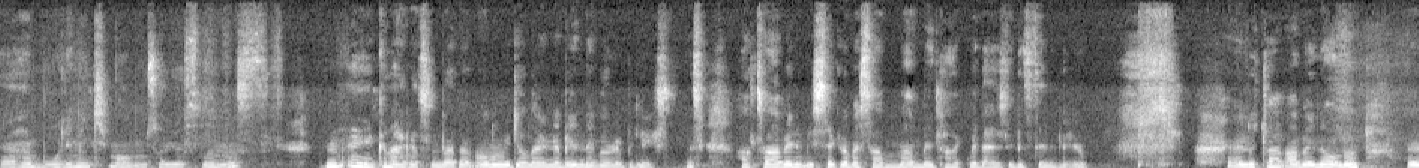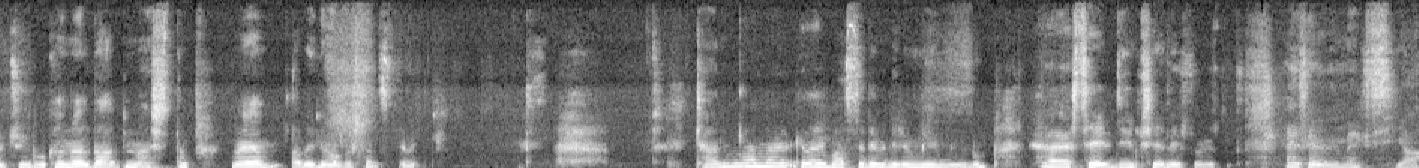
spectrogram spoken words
Eğer Bulem'in kim olduğunu soruyorsanız benim en yakın arkadaşım zaten onun videolarında beni de görebilirsiniz. Hatta benim Instagram hesabımdan beni takip ederseniz sevinirim. E, lütfen abone olun. E, çünkü bu kanalda adını açtım ve abone olursanız sevinirim. Kendimden ne kadar bahsedebilirim bilmiyorum. Her sevdiğim şeyleri soruyorsunuz. En sevdiğim renk siyah.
